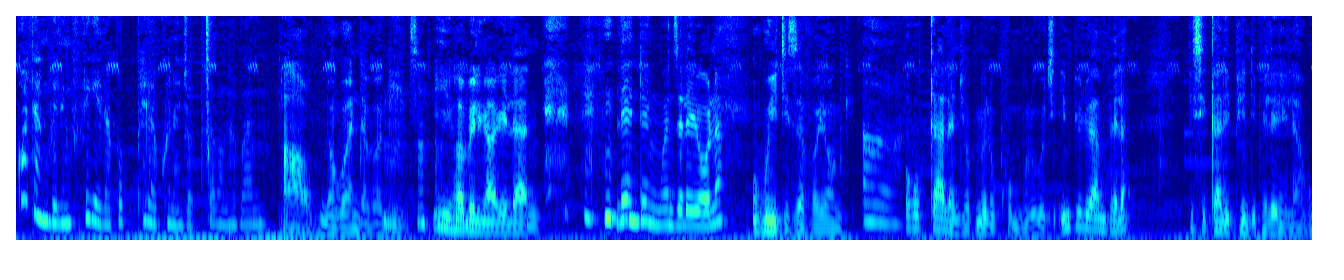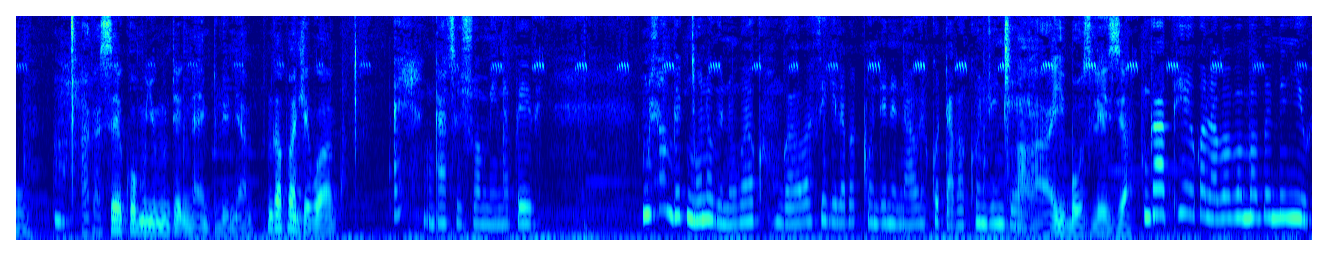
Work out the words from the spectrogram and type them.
kodwa ngivele ngifike lapho kuphela khona nje ukucabanga kwami Aw, nokwanda bakithi. Ihobe lingakelani. Lento engikwenzele yona ukuyideserve yonke. oh Okuqala nje okumele ukukhumbule ukuthi impilo yami phela isiqala iphinde iphelele la kuwe. Akasekho omunye umuntu enginayo empilweni yami ngaphandle kwakho. Ay, ngathi usho mina baby. Mhlawumbe kungcono ke nokwakho ngoba bafikile abaqondene nawe kodwa abakhonje indlela. Hayi bozi lezi ya. Ngaphi kwalabo abama bemenyiwe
